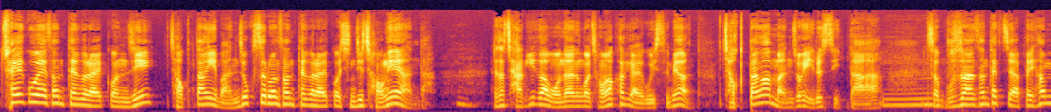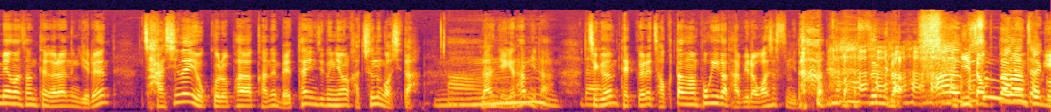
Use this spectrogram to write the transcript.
최고의 선택을 할 건지 적당히 만족스러운 선택을 할 것인지 정해야 한다. 그래서 자기가 원하는 걸 정확하게 알고 있으면 적당한 만족에 이를 수 있다. 음. 그래서 무수한 선택지 앞에 현명한 선택을 하는 길은 자신의 욕구를 파악하는 메타인지 능력을 갖추는 것이다. 아. 라는 얘기를 합니다. 네. 지금 댓글에 적당한 포기가 답이라고 하셨습니다. 맞습니다. 아, 이 적당한 포기.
